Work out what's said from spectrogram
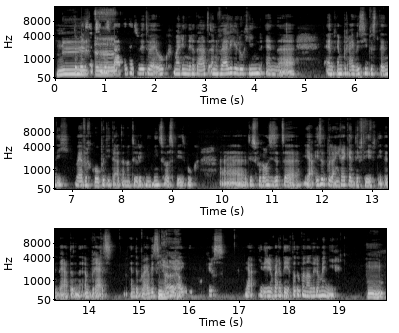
Nu, de perceptie uh, bestaat, dat weten wij ook. Maar inderdaad, een veilige login en, en, en privacybestendig. Wij verkopen die data natuurlijk niet, niet zoals Facebook. dus voor ons is het, ja, is het belangrijk en het heeft, heeft dit inderdaad een, een prijs. En de privacy ja, van je ja. eigen gebruikers, ja, iedereen waardeert dat op een andere manier. Mm.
